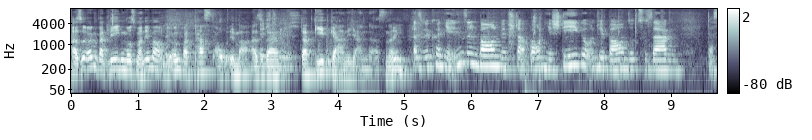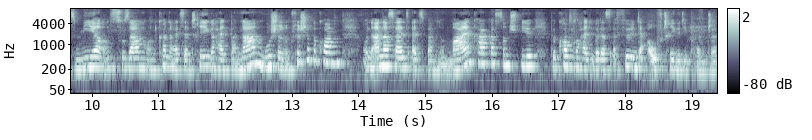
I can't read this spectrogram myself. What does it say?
also irgendwas legen muss man immer und irgendwas passt auch immer. Also da, das geht gar nicht anders. Ne? Also wir können hier Inseln bauen, wir bauen hier Stege und wir bauen sozusagen das Meer uns zusammen und können als Erträge halt Bananen, Muscheln und Fische bekommen. Und anders als, als beim normalen Carcassonne-Spiel bekommen wir halt über das Erfüllen der Aufträge die Punkte.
